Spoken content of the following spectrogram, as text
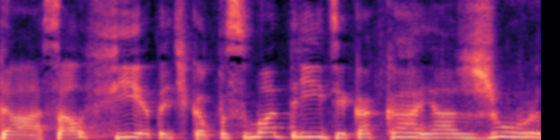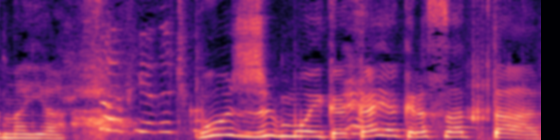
Да, салфеточка, посмотрите, какая ажурная. Салфеточка. Боже мой, какая красота!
